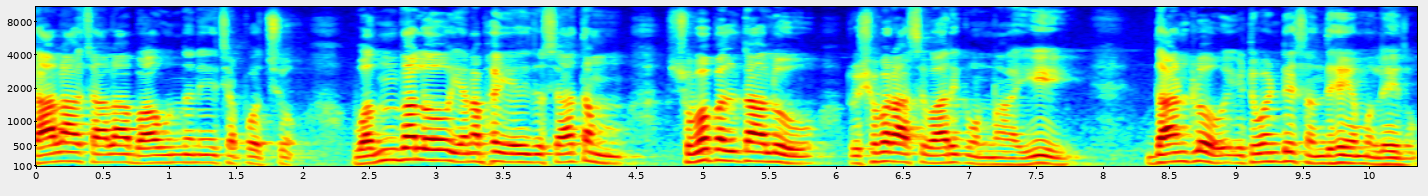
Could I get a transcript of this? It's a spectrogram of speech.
చాలా చాలా బాగుందనే చెప్పవచ్చు వందలో ఎనభై ఐదు శాతం శుభ ఫలితాలు వృషభరాశి వారికి ఉన్నాయి. దాంట్లో ఎటువంటి సందేహం లేదు.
